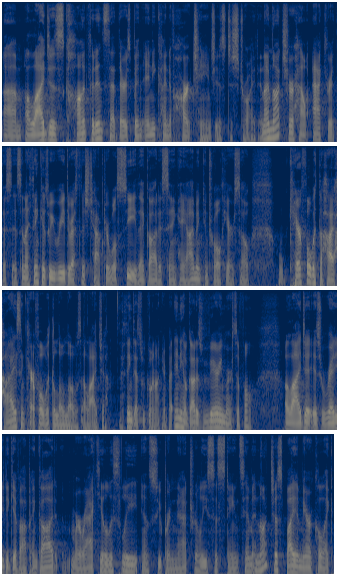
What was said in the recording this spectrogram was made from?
um, Elijah's confidence that there's been any kind of heart change is destroyed. And I'm not sure how accurate this is. And I think as we read the rest of this chapter, we'll see that God is saying, hey, I'm in control here. So careful with the high highs and careful with the low lows, Elijah. I think that's what's going on here. But anyhow, God is very merciful. Elijah is ready to give up, and God miraculously and supernaturally sustains him, and not just by a miracle like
